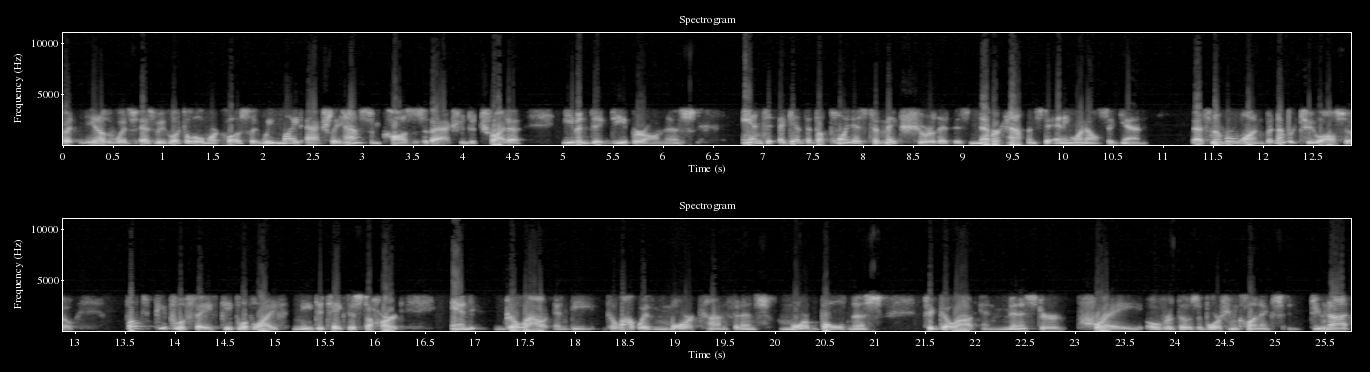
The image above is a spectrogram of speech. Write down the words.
But you know, as we've looked a little more closely, we might actually have some causes of action to try to even dig deeper on this. And to, again, the, the point is to make sure that this never happens to anyone else again. That's number one. But number two, also, folks, people of faith, people of life need to take this to heart and go out and be go out with more confidence, more boldness to go out and minister, pray over those abortion clinics. Do not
